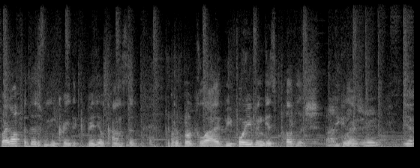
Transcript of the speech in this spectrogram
Right off of this, we can create a video concept, put the book live before it even gets published. you can actually, yeah.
